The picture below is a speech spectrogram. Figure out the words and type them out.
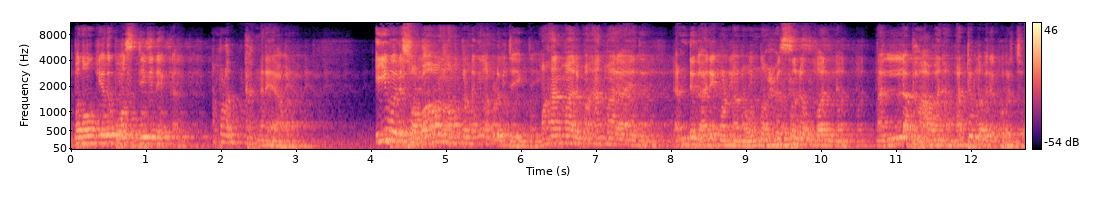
അപ്പൊ നോക്കിയത് പോസിറ്റീവിലേക്കാണ് നമ്മളൊക്കെ അങ്ങനെയാവണം ഈ ഒരു സ്വഭാവം നമുക്കുണ്ടെങ്കിൽ നമ്മൾ വിജയിക്കും. മഹാന്മാര് മഹാന്മാരായത് രണ്ട് കാര്യം കൊണ്ടാണ് ഒന്ന് ഹുസ്നുൽ നല്ല ഭാവന മറ്റുള്ളവരെ കുറിച്ച്.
